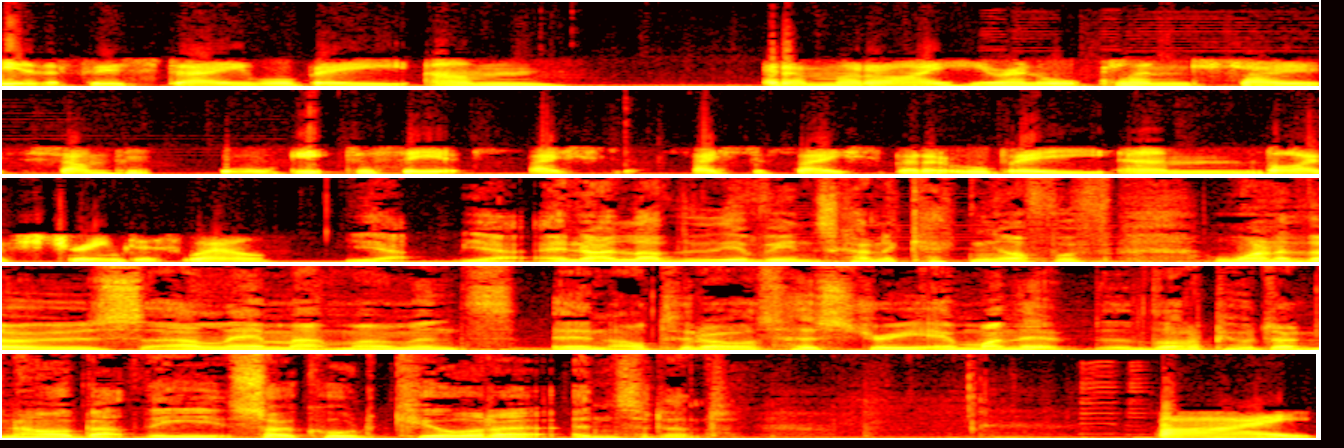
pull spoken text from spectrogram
yeah, the first day will be um, at a marae here in Auckland, so some people will get to see it face face to face, but it will be um, live streamed as well. Yeah, yeah, and I love that the event's kind of kicking off with one of those uh, landmark moments in Aotearoa's history, and one that a lot of people don't know about the so-called Kia ora incident. Aye.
